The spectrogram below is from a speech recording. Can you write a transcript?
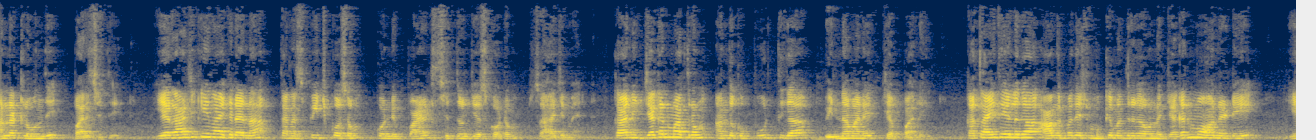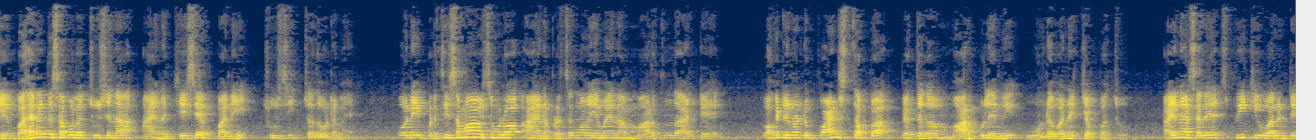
అన్నట్లు ఉంది పరిస్థితి. ఏ రాజకీయ నాయకుడైనా తన స్పీచ్ కోసం కొన్ని పాయింట్స్ సిద్ధం చేసుకోవడం సహజమే. కానీ జగన్ మాత్రం అందుకు పూర్తిగా భిన్నమనే చెప్పాలి. గత ఐదేళ్ళుగా ఆంధ్రప్రదేశ్ ముఖ్యమంత్రిగా ఉన్న జగన్మోహన్ రెడ్డి ఏ బహిరంగ సభలో చూసినా ఆయన చేసే పని చూసి చదవటమే. పోనీ ప్రతి సమావేశంలో ఆయన ప్రసంగం ఏమైనా మారుతుందా అంటే ఒకటి రెండు పాయింట్స్ తప్ప పెద్దగా మార్పులేమీ ఉండవనే చెప్పచ్చు. అయినా సరే స్పీచ్ ఇవ్వాలంటే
